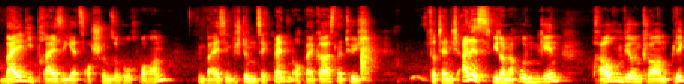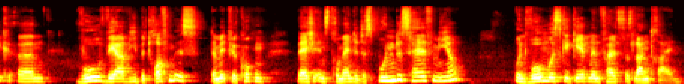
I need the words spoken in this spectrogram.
weil die Preise jetzt auch schon so hoch waren und weil es in bestimmten Segmenten, auch bei Gas natürlich, wird ja nicht alles wieder nach unten gehen, brauchen wir einen klaren Blick, ähm, wo wer wie betroffen ist, damit wir gucken, welche Instrumente des Bundes helfen hier und wo muss gegebenenfalls das Land rein.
